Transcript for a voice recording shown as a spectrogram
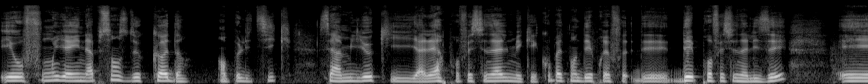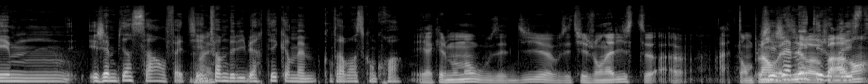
et au fond, il y a une absence de code en politique. C'est un milieu qui a l'air professionnel, mais qui est complètement déprofessionnalisé. Et, j'aime bien ça, en fait. Il y a une forme de liberté quand même, contrairement à ce qu'on croit. Et à quel moment vous vous êtes dit, euh, vous étiez journaliste à, temps plein, on va jamais été auparavant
